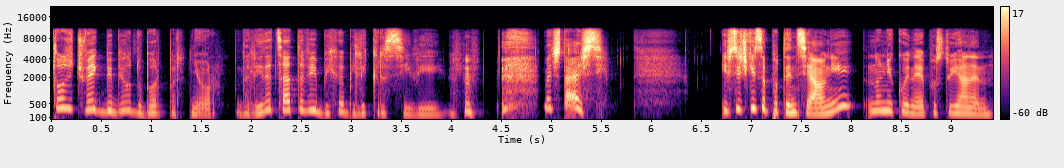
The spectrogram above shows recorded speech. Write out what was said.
този човек би бил добър партньор, дали децата ви биха били красиви. Мечтаеш си. И всички са потенциални, но никой не е постоянен.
